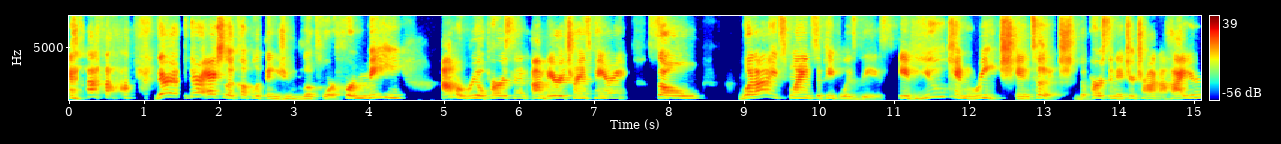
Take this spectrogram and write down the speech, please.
there, there are actually a couple of things you look for. For me, I'm a real person. I'm very transparent. So what I explain to people is this: if you can reach and touch the person that you're trying to hire,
